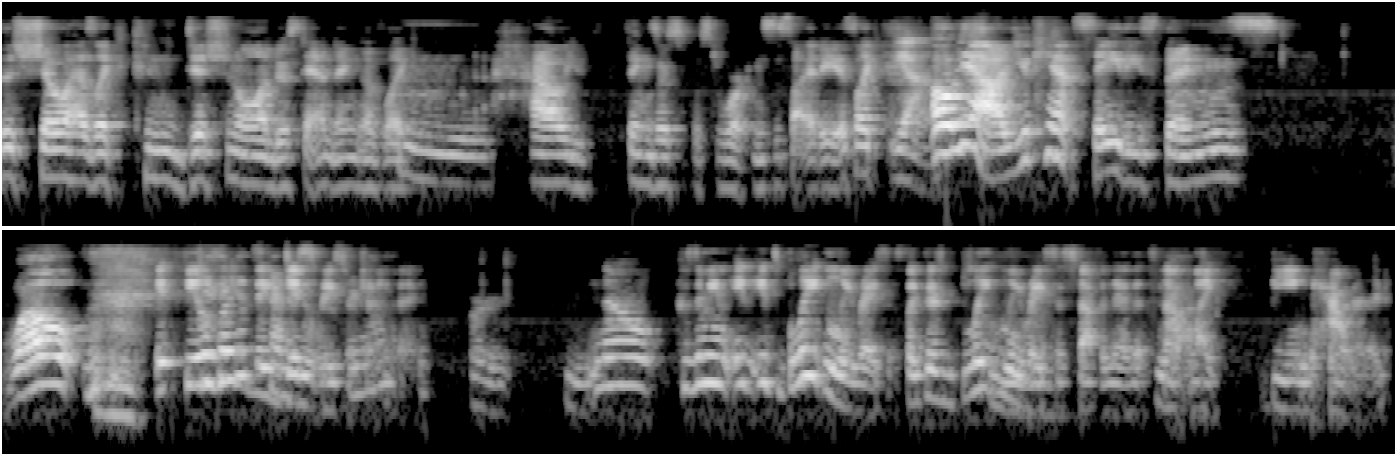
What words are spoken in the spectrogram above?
the show has like conditional understanding of like Mm, how you, things are supposed to work in society. It's like, yeah. oh yeah, you can't say these things. Well, It feels like they didn't research anything. Or, No, because I mean, it, it's blatantly racist. Like, there's blatantly Mm. racist stuff in there that's not like being countered.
